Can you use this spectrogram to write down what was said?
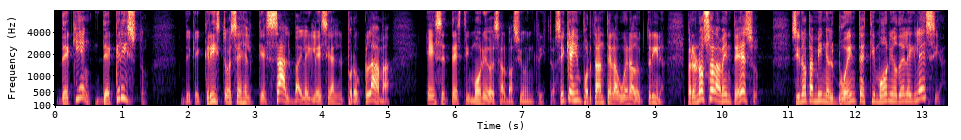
¿De quién? De Cristo de que Cristo ese es el que salva y la iglesia es el proclama ese testimonio de salvación en Cristo. Así que es importante la buena doctrina. Pero no solamente eso, sino también el buen testimonio de la iglesia.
